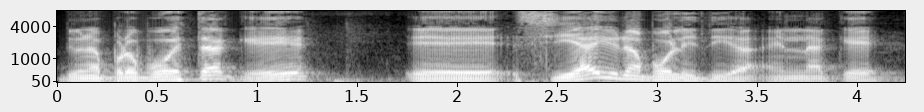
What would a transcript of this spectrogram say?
de una propuesta que eh, si hay una política en la que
